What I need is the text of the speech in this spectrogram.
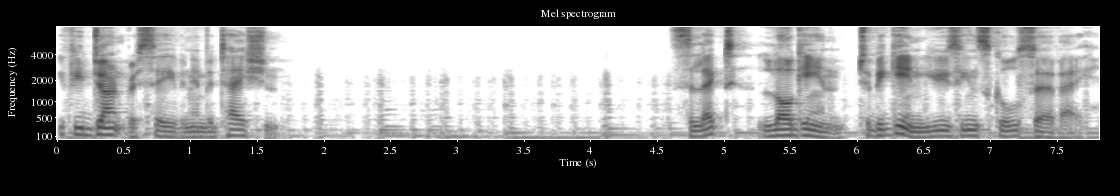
if you don't receive an invitation. Select Login to begin using School Survey.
